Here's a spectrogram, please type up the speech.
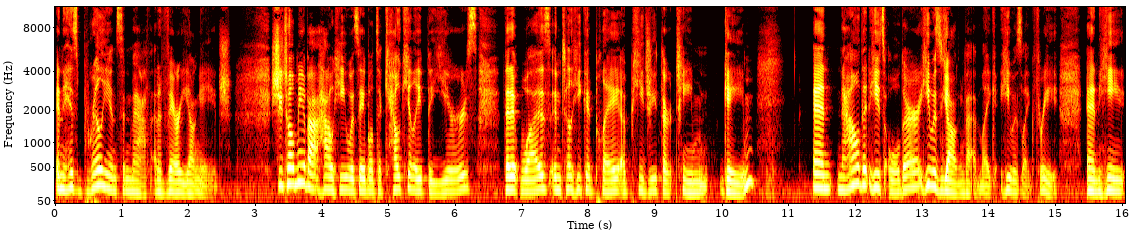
and his brilliance in math at a very young age. She told me about how he was able to calculate the years that it was until he could play a PG 13 game. And now that he's older, he was young then, like he was like three, and he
